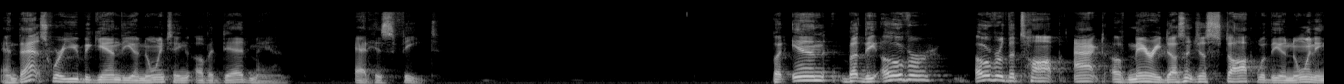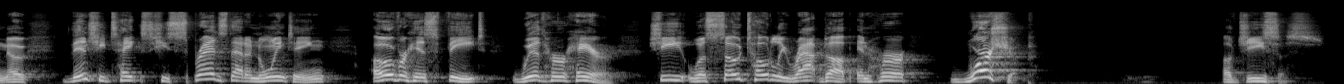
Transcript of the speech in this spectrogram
And that's where you begin the anointing of a dead man at his feet. But in, but the over, over the top act of Mary doesn't just stop with the anointing. No, then she takes, she spreads that anointing over his feet with her hair. She was so totally wrapped up in her worship of Jesus.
